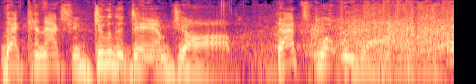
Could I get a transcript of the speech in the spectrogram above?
that can actually do the damn job. That's what we want.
